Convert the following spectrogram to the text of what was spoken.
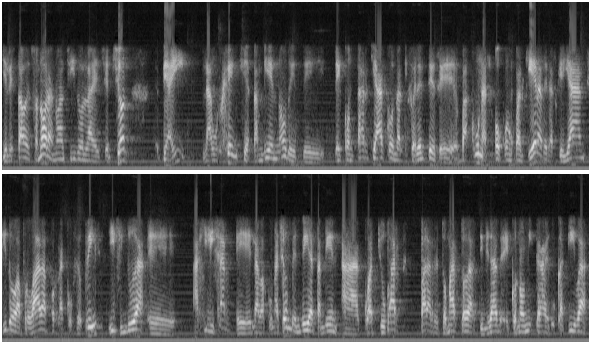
y el Estado de Sonora no han sido la excepción. De ahí la urgencia también, ¿no? de contar ya con las diferentes eh, vacunas o con cualquiera de las que ya han sido aprobadas por la COFEPRIS y sin duda eh, agilizar eh, la vacunación vendría también a coadyuvar para retomar toda actividad económica, educativa,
